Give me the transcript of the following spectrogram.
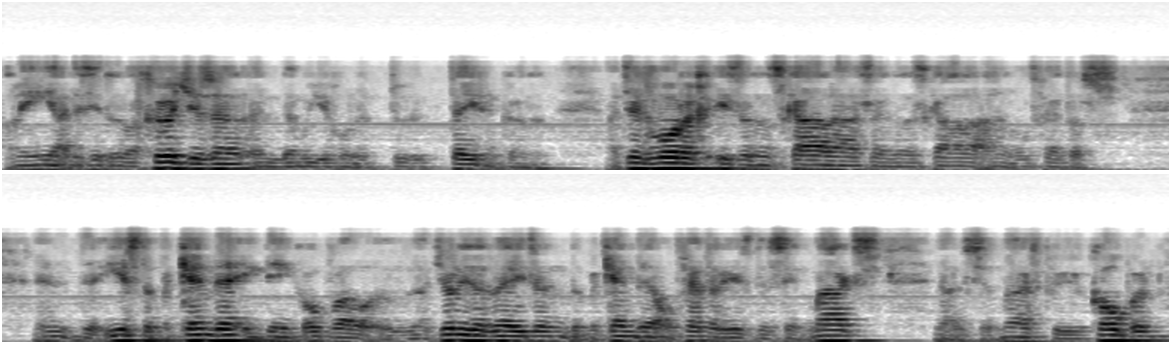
Alleen ja, er zitten wat geurtjes aan en daar moet je gewoon natuurlijk tegen kunnen. En tegenwoordig is er een scala, zijn er een scala aan ontvetters. De eerste bekende, ik denk ook wel eh, dat jullie dat weten, de bekende ontvetter is de Sint Marks. Nou, de Sint Marks kun je kopen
